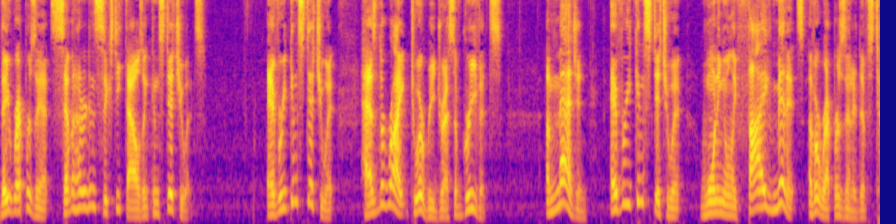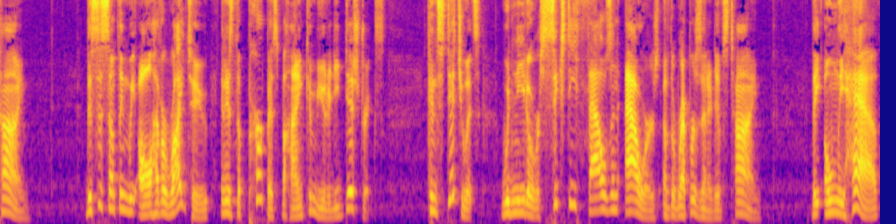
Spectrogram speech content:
they represent 760,000 constituents. Every constituent has the right to a redress of grievance. Imagine every constituent wanting only five minutes of a representative's time. This is something we all have a right to and is the purpose behind community districts. Constituents would need over 60,000 hours of the representative's time. They only have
